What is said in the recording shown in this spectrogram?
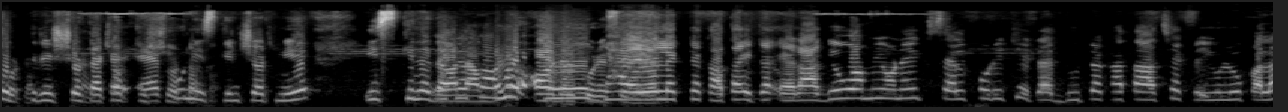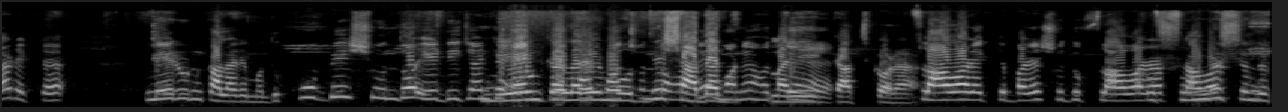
ছত্রিশশো টাকা। হ্যাঁ, 3600 এখন স্ক্রিনশট নিয়ে স্ক্রিনে দেওয়া নাম্বারে অর্ডার করে ভাইরাল একটা এটা এর আগেও আমি অনেক সেল করেছি। এটা খাতা আছে একটা ইয়েলো কালার একটা মেরুন কালারের মধ্যে। খুবই সুন্দর এই ডিজাইনটা মেরুন কালারের মধ্যে সাদা মনে হচ্ছে মানে কাজ করা। ফ্লাওয়ার একেবারে শুধু ফ্লাওয়ার আর ফ্লাওয়ার সুন্দর সুন্দর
